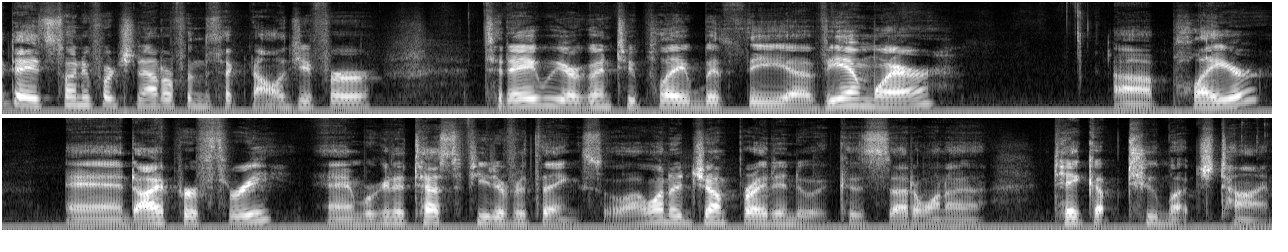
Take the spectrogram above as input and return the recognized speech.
Good day, it's Tony Fortunato from the Technology Firm. Today we are going to play with the uh, VMware uh, player and iPerf 3 and we're going to test a few different things. So I want to jump right into it because I don't want to take up too much time.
